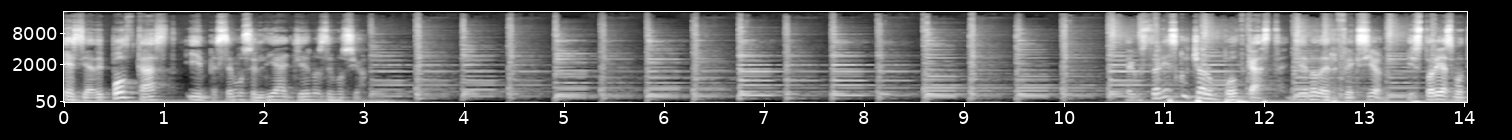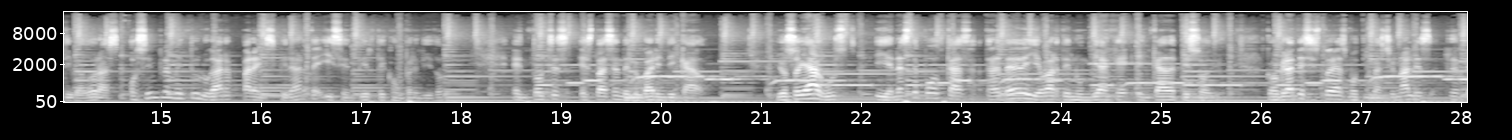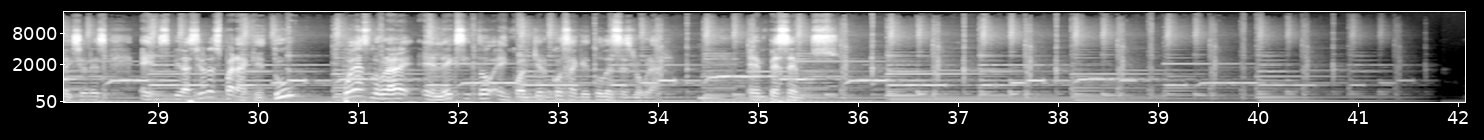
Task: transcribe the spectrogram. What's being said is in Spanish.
Es día de podcast y empecemos el día llenos de emoción. ¿Te gustaría escuchar un podcast lleno de reflexión, historias motivadoras o simplemente un lugar para inspirarte y sentirte comprendido? Entonces estás en el lugar indicado. Yo soy August y en este podcast trataré de llevarte en un viaje en cada episodio con grandes historias motivacionales, reflexiones e inspiraciones para que tú puedas lograr el éxito en cualquier cosa que tú desees lograr. Empecemos.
